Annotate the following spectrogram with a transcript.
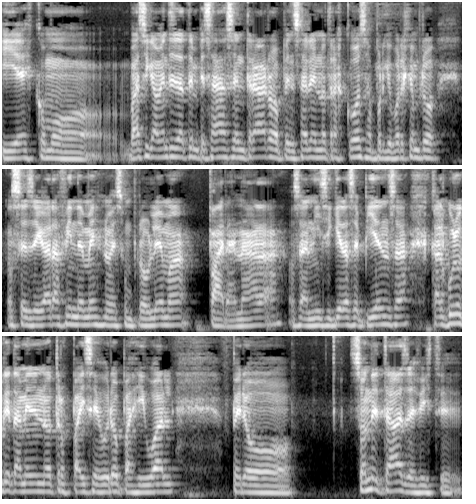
Y es como, básicamente ya te empezás a centrar o a pensar en otras cosas, porque por ejemplo, no sé, llegar a fin de mes no es un problema para nada, o sea, ni siquiera se piensa. Calculo que también en otros países de Europa es igual, pero son detalles, ¿viste?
